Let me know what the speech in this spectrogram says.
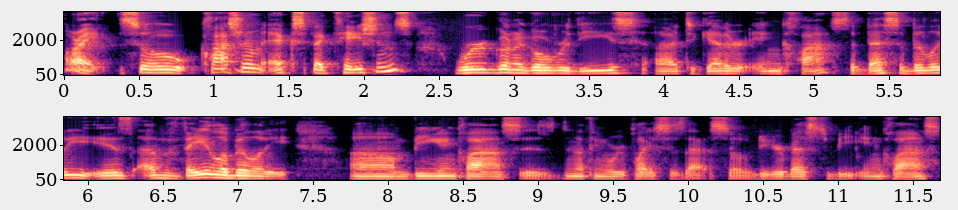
All right, so classroom expectations. We're going to go over these uh, together in class. The best ability is availability. Um, being in class is nothing replaces that, so do your best to be in class.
